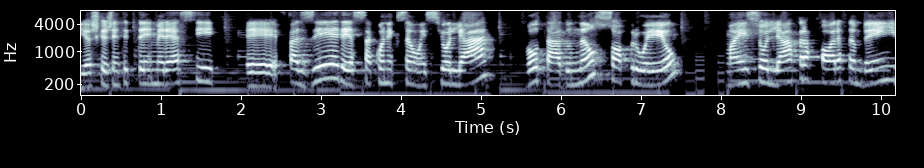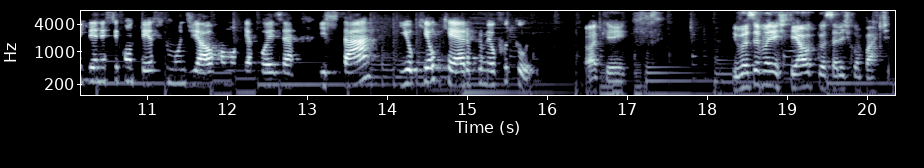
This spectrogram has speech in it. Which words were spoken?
E acho que a gente tem, merece é, fazer essa conexão, esse olhar voltado não só para o eu, mas olhar para fora também e ver nesse contexto mundial como que a coisa está e o que eu quero para o meu futuro. Ok. E você, Vanessa, tem algo que gostaria de compartilhar?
